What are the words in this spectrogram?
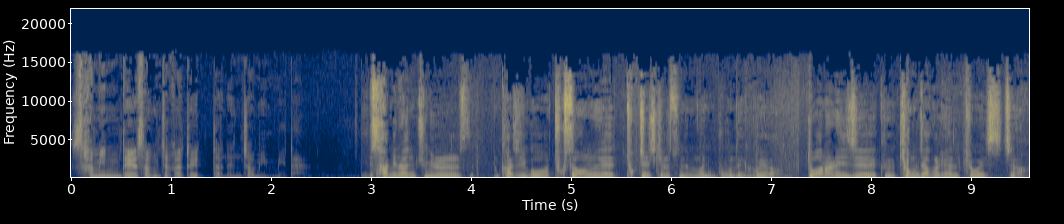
3인 대상자가 됐다는 점입니다. 3인한 주민을 가지고 축성에 촉진시킬 수 있는 부분도 있고요. 또 하나는 이제 그 경작을 해야 될 필요가 있었죠.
